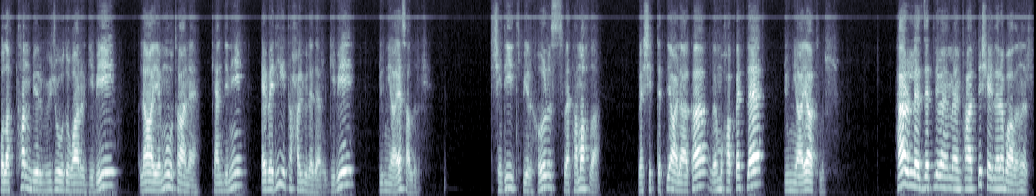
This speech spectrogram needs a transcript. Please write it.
polattan bir vücudu var gibi la yemutane kendini ebedi tahayyül eder gibi dünyaya saldırır. Şedid bir hırs ve tamahla ve şiddetli alaka ve muhabbetle dünyaya atılır. Her lezzetli ve menfaatli şeylere bağlanır.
